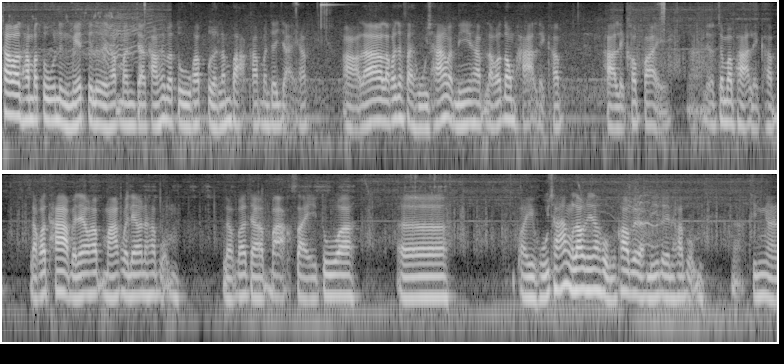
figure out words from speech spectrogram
ถ้าเราทำประตู 1 เมตรไปเลยครับ มันจะทำให้ประตูครับเปิดลำบากครับมันจะใหญ่ครับอ่าแล้วเราก็จะใส่หูช้างแบบนี้ครับ เราก็ต้องผ่าเหล็กครับ ผ่าเหล็กเข้าไปเดี๋ยวจะมาผ่าเหล็กครับเราก็ทาบไปแล้วครับมาร์กไปแล้วนะครับ ผมเราก็จะบากใส่ตัวเอ่อไอหูช้างของเราเนี่ยนะผมเข้าไปแบบนี้เลยนะครับ ผมชิ้นงาน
